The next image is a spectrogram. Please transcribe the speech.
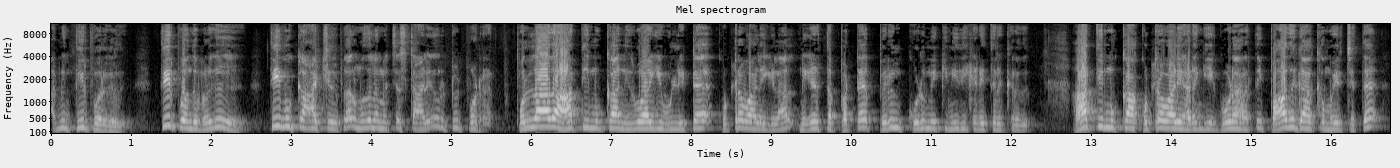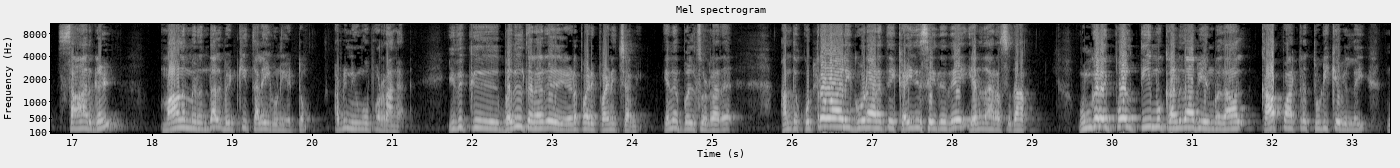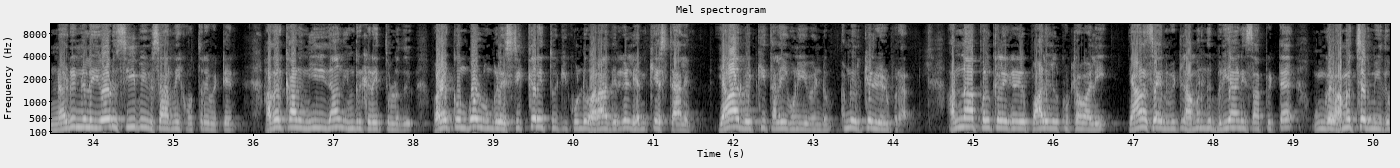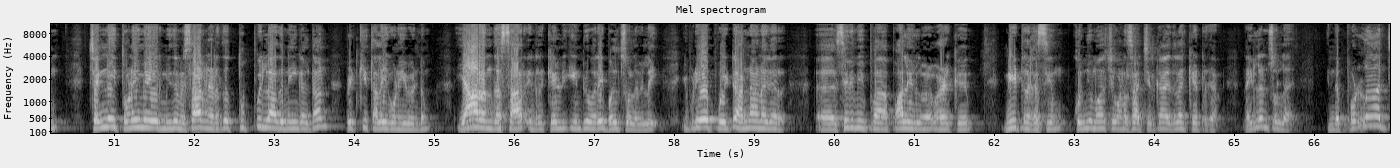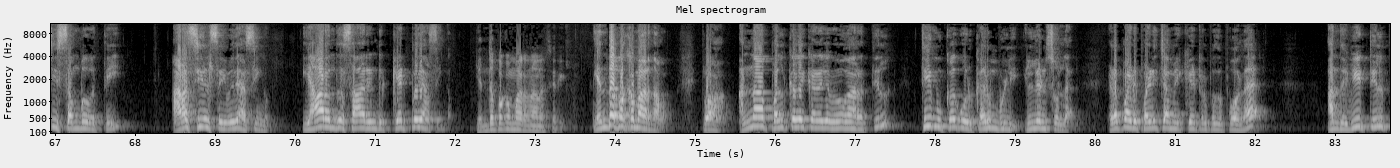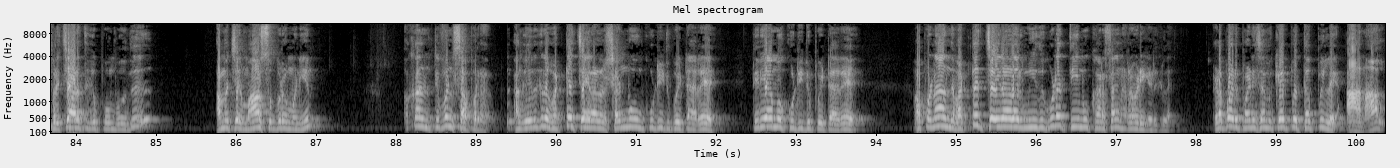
அப்படின்னு தீர்ப்பு வருகிறது. தீர்ப்பு வந்த பிறகு திமுக ஆட்சி இருப்பதால் முதலமைச்சர் ஸ்டாலின் ஒரு ட்வீட் போடுறார். பொல்லாத அதிமுக நிர்வாகி உள்ளிட்ட குற்றவாளிகளால் நிகழ்த்தப்பட்ட பெருங்கொடுமைக்கு நீதி கிடைத்திருக்கிறது. அதிமுக குற்றவாளி அடங்கிய கூடாரத்தை பாதுகாக்க முயற்சித்த சார்கள் மானம் இருந்தால் வெட்கி தலை குனியட்டும் அப்படின்னு இவங்க போடுறாங்க. இதுக்கு பதில் தராரு எடப்பாடி பழனிசாமி என்ன பதில் சொல்கிறாரு அந்த குற்றவாளி கூடாரத்தை கைது செய்ததே எனது அரசுதான். உங்களைப் போல் திமுக அனுதாபி என்பதால் காப்பாற்ற துடிக்கவில்லை. நடுநிலையோடு சிபிஐ விசாரணைக்கு உத்தரவிட்டேன். அதற்கான நீதிதான் இன்று கிடைத்துள்ளது. வழக்கம் போல் உங்களை ஸ்டிக்கரை தூக்கி கொண்டு வராதீர்கள் எம். கே. ஸ்டாலின். யார் வெட்கி தலை குனிய வேண்டும்? அப்படின்னு ஒரு கேள்வி எழுப்புறார். அண்ணா பல்கலைக்கழக பாலியல் குற்றவாளி ஞானசேகரன் வீட்டில் அமர்ந்து பிரியாணி சாப்பிட்ட உங்கள் அமைச்சர் மீதும் சென்னை துணை மேயர் மீதும் விசாரணை நடத்த துப்பில்லாத நீங்கள் தான் வெட்கி தலை குனிய வேண்டும். யார் அந்த சார் என்ற கேள்விக்கு இன்று வரை பதில் சொல்லவில்லை. இப்படியே போயிட்டு அண்ணா நகர் சிறுமி பா பாலியல் வழக்கு நீட் ரகசியம் கொஞ்சமாச்சும் மனசாட்சி இருக்கா? இதெல்லாம் கேட்டிருக்காரு. நான் இல்லைன்னு சொல்ல இந்த பொள்ளாச்சி சம்பவத்தை அரசியல் செய்வதே அசிங்கம். யார் அந்த சார் என்று கேட்பதே அசிங்கம். எந்த பக்கமாக இருந்தாலும் சரி. எந்த பக்கமாக இருந்தாலும். இப்போ அண்ணா பல்கலைக்கழக விவகாரத்தில் திமுகவுக்கு ஒரு கரும்புள்ளி இல்லைன்னு சொல்ல எடப்பாடி பழனிசாமி கேட்டிருப்பது போல அந்த வீட்டில் பிரச்சாரத்துக்கு போகும்போது அமைச்சர் மா. சுப்பிரமணியன் உட்காந்து டிஃபன் சாப்பிட்றார். அங்கே இருக்கிற வட்ட செயலாளர் சண்முகம் கூட்டிகிட்டு போயிட்டாரு. தெரியாமல் கூட்டிகிட்டு போயிட்டாரு. அப்போனா அந்த வட்ட செயலாளர் மீது கூட திமுக அரசாங்கம் நடவடிக்கை எடுக்கல. எடப்பாடி பழனிசாமி கேட்பது தப்பு இல்லை ஆனால்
